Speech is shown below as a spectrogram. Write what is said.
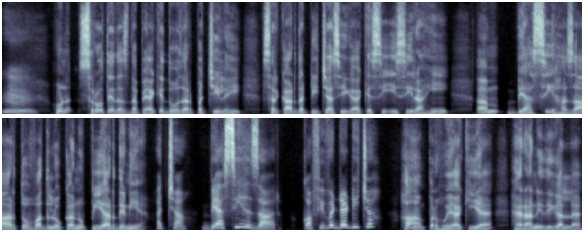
ਹੂੰ। ਹੁਣ ਸਰੋਤੇ ਦੱਸਦਾ ਪਿਆ ਕਿ 2025 ਲਈ ਸਰਕਾਰ ਦਾ ਟੀਚਾ ਸੀਗਾ ਕਿ CEC ਰਾਹੀਂ ਅਮ, 82000 ਤੋਂ ਵੱਧ ਲੋਕਾਂ ਨੂੰ ਪੀਆਰ ਦੇਣੀ ਹੈ। ਅੱਛਾ 82000 ਕਾਫੀ ਵੱਡਾ ਟੀਚਾ? ਹਾਂ ਪਰ ਹੋਇਆ ਕੀ ਹੈ? ਹੈਰਾਨੀ ਦੀ ਗੱਲ ਹੈ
